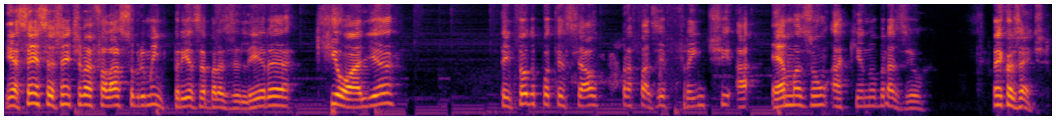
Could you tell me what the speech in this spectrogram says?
Em essência, a gente vai falar sobre uma empresa brasileira que olha, tem todo o potencial para fazer frente à Amazon aqui no Brasil. Vem com a gente.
